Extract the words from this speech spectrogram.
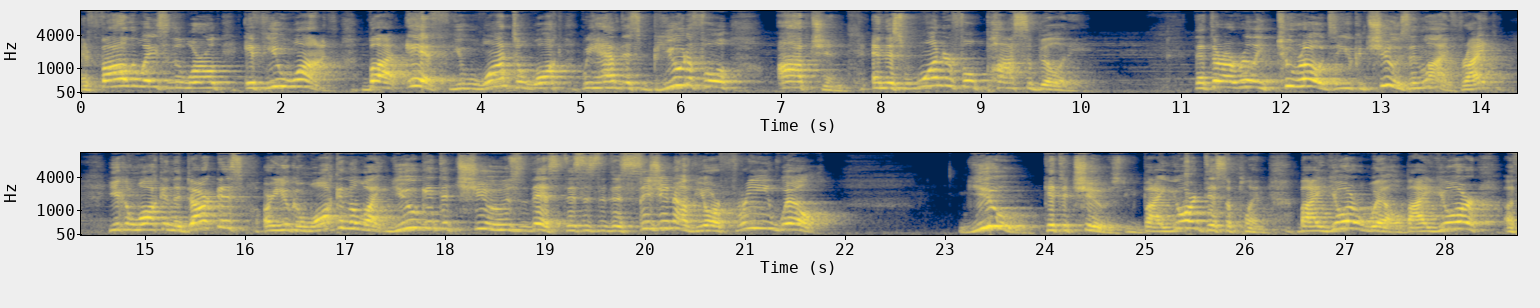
and follow the ways of the world if you want. But if you want to walk, we have this beautiful option and this wonderful possibility that there are really two roads that you can choose in life, right? You can walk in the darkness or you can walk in the light. You get to choose this. This is the decision of your free will. You get to choose by your discipline, by your will, by your uh,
